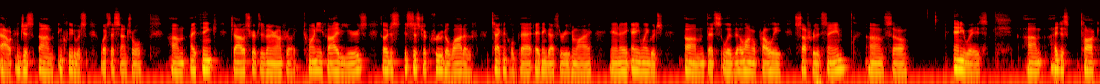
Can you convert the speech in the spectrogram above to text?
out and just um, include what's what's essential. Um, I think JavaScript has been around for like 25 years, so it just it's just accrued a lot of technical debt. I think that's the reason why, and I think any language um, that's lived that long will probably suffer the same. Um, so, anyways, um, I just talk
